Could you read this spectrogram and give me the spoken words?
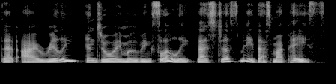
that I really enjoy moving slowly. That's just me, that's my pace.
